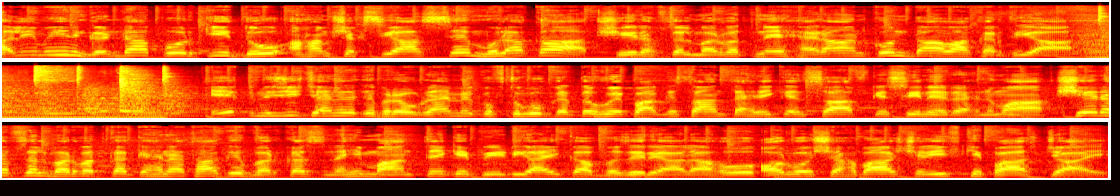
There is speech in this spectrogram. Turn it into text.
अलीमीन गंडापुर की दो अहम शख्सियात से मुलाकात। शेर अफजल मरवत ने हैरान कन दावा कर दिया। एक निजी चैनल के प्रोग्राम में गुफ्तगू करते हुए पाकिस्तान तहरीक इंसाफ के सीनियर रहनुमा। शेर अफजल मरवत का कहना था कि वर्कर्स नहीं मानते कि पीटीआई का वज़ीर आला हो और वो शहबाज शरीफ के पास जाए।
